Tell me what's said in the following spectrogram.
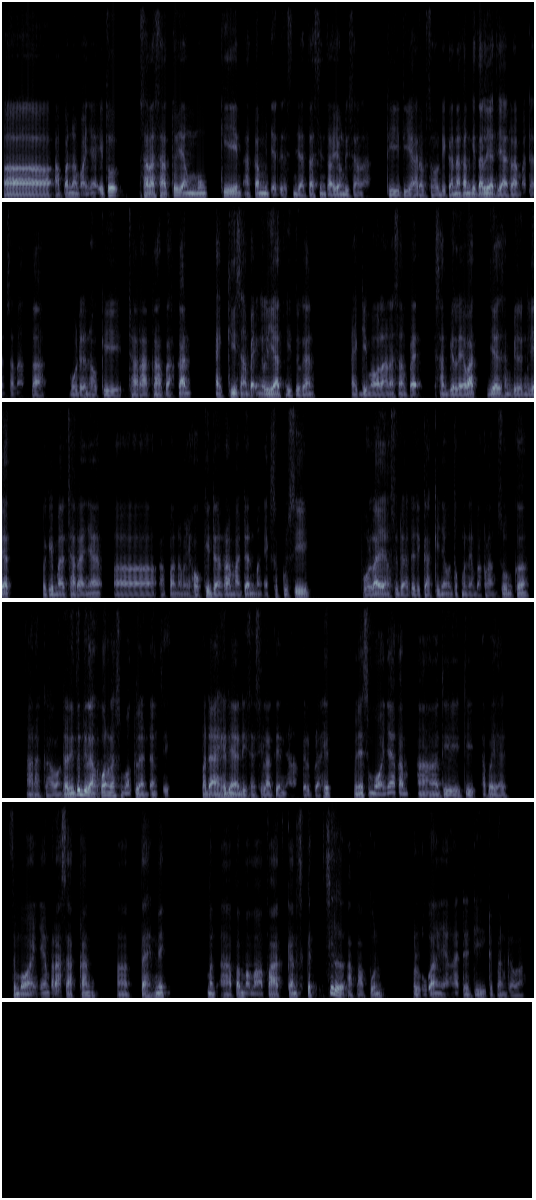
uh, apa namanya itu salah satu yang mungkin akan menjadi senjata Sintayong di sana di di Arab Saudi karena kan kita lihat ya Ramadan Sananta kemudian Hoki Caraka bahkan Egi sampai ngelihat gitu kan Egi Maulana sampai sambil lewat dia sambil ngelihat bagaimana caranya eh, apa namanya Hoki dan Ramadan mengeksekusi bola yang sudah ada di kakinya untuk menembak langsung ke arah gawang dan itu dilakukan oleh semua gelandang sih pada akhirnya di sesi latihan yang hampir berakhir sebenarnya semuanya akan uh, di, di apa ya semuanya merasakan uh, teknik men, apa, memanfaatkan sekecil apa pun peluang yang ada di depan gawang.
